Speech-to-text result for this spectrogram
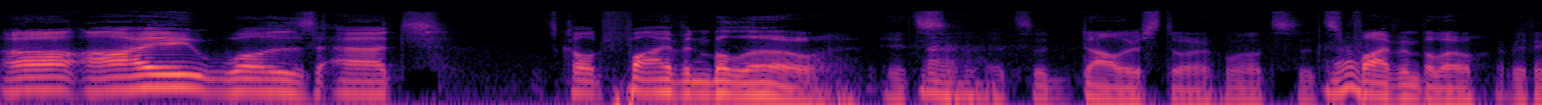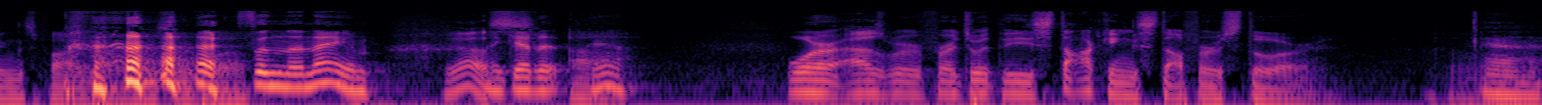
Uh, I was at. It's called Five and Below. It's Uh. it's a dollar store. Well, it's it's Oh. five and below. Everything's five. It's in the name. Yes, I get it. Uh, yeah. Or as we refer to it, the stocking stuffer store. Yeah.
